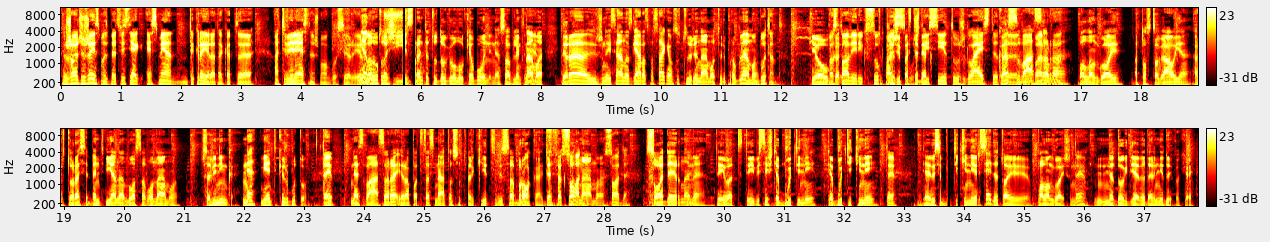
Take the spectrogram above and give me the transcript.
žodžių žaidimas, bet vis tiek esmė nu, tikrai yra ta, kad e, atviresnis žmogus ir, ir ne, labiau nu, pažįsta. Supranti, tu daugiau laukia būni, nes aplink namą yra, žinai, senas geras pasakymas, tu turi namą, turi problemą. Būtent. Jau pastoviai reiks sukti, pavyzdžiui, pastebėti, užglaistyti. Kas vasarą barą. palangoj atostogauja, ar tu rasi bent vieną nuo savo namo savininką? Ne, vien tik iš būtų. Taip. Nes vasara yra pats tas metas sutvarkyti visą broką, defektuoti namą. Sode. Sode ir name. Tai, vat, tai visi šitie būtiniai, tie būtikiniai. Taip Tie visi būtikiniai ir sėdi toj palangoje, žinai. Nedaug dievė dar nidui kokioj.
